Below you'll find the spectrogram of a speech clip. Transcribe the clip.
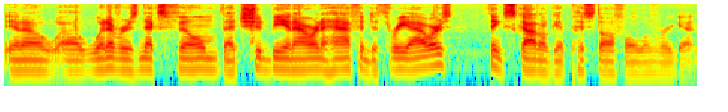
you know, uh, whatever his next film that should be an hour and a half into three hours, I think Scott will get pissed off all over again.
